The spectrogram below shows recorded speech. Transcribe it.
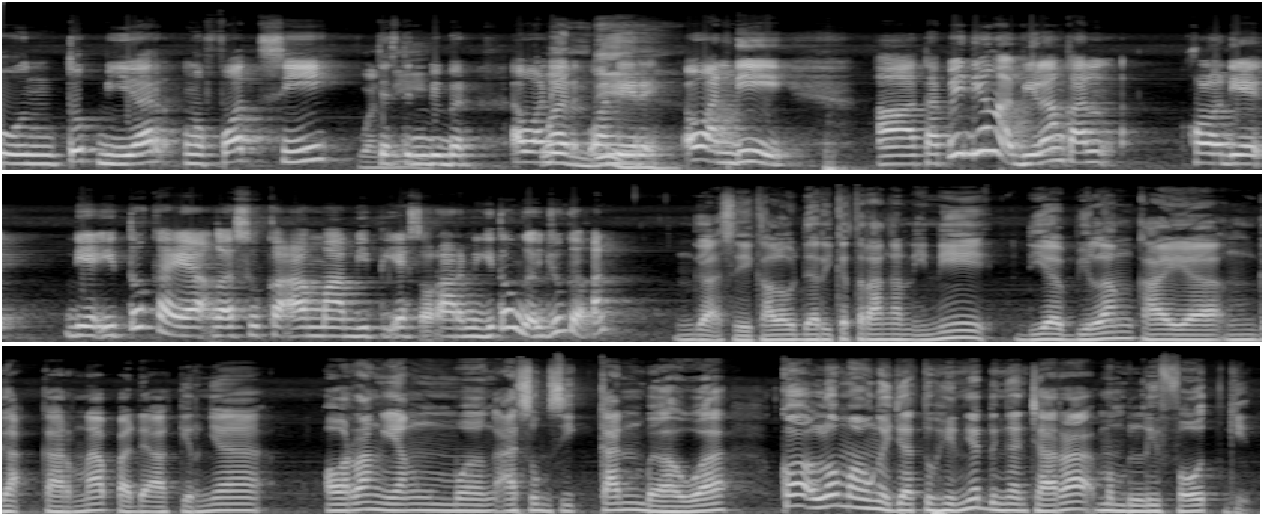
untuk biar ngevote si Wandi. Justin Bieber. Ah, Wandi, Wandi. Wandi. Oh, Wandi. Uh, tapi dia nggak bilang kan kalau dia dia itu kayak nggak suka sama BTS or ARMY gitu nggak juga kan? Enggak sih, kalau dari keterangan ini dia bilang kayak enggak karena pada akhirnya orang yang mengasumsikan bahwa kok lo mau ngejatuhinnya dengan cara membeli vote gitu.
